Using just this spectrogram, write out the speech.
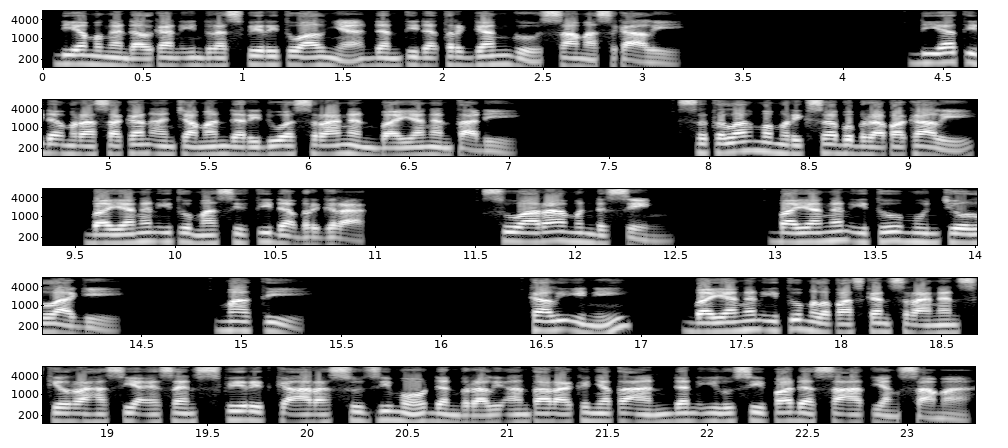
dia mengandalkan indera spiritualnya dan tidak terganggu sama sekali. Dia tidak merasakan ancaman dari dua serangan bayangan tadi. Setelah memeriksa beberapa kali, bayangan itu masih tidak bergerak. Suara mendesing. Bayangan itu muncul lagi. Mati. Kali ini, bayangan itu melepaskan serangan skill rahasia Essence Spirit ke arah Suzimo dan beralih antara kenyataan dan ilusi pada saat yang sama.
